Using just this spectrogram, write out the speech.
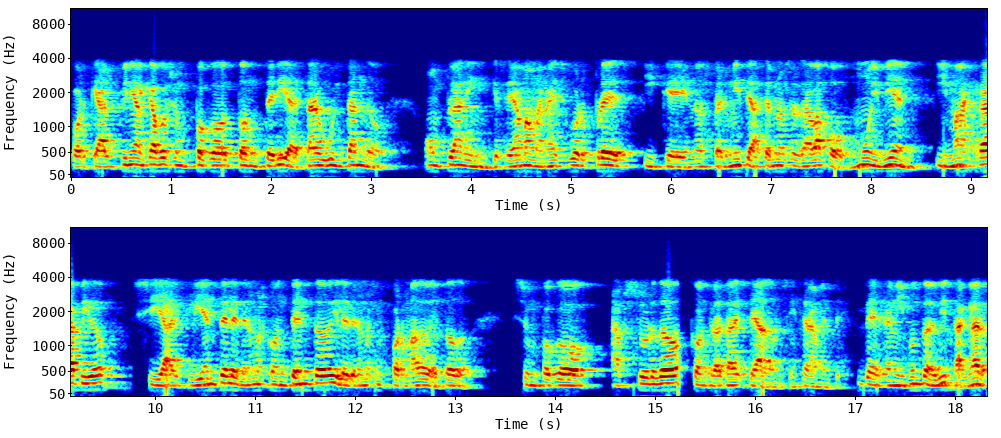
Porque al fin y al cabo es un poco tontería estar ocultando un plugin que se llama Manage WordPress y que nos permite hacer nuestro trabajo muy bien y más rápido si al cliente le tenemos contento y le tenemos informado de todo. Es un poco absurdo contratar este addon, sinceramente. Desde mi punto de vista, claro.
